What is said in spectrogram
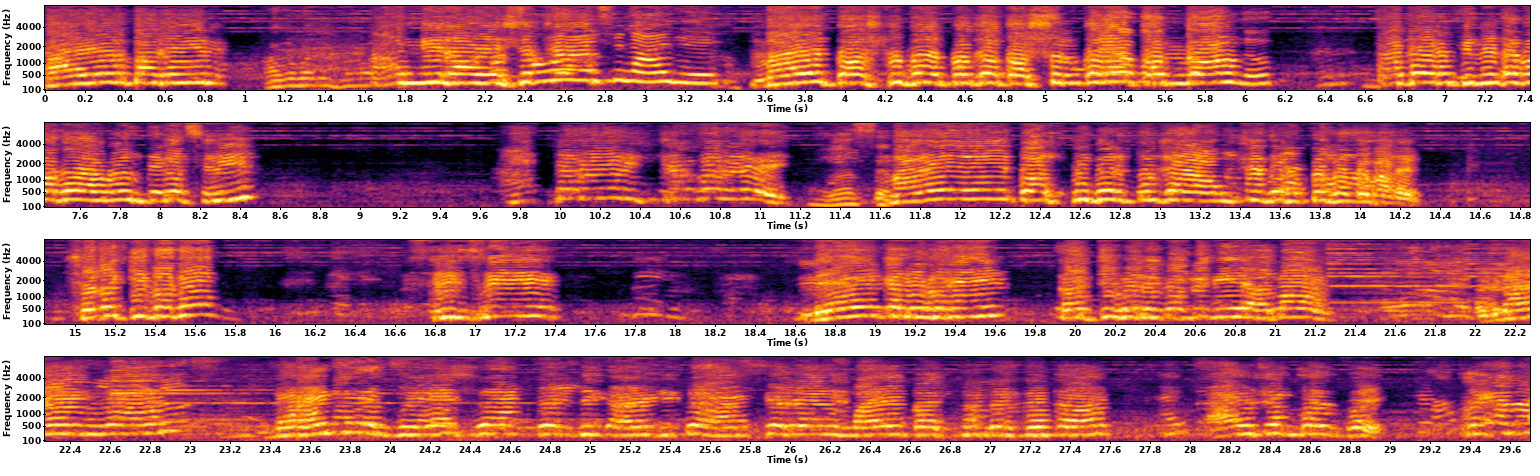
মায়ের বাড়ির আঙ্গিরা এসেছেন মায়ের দশ রূপের পূজা দর্শন করার জন্য। তাদের বিনীতভাবে অনুরোধ দেখেছি আপনারা করলে মায়ের এই দশ রূপের পূজা অংশগ্রহণ করতে পারেন। সেটা কীভাবে? শ্রী শ্রী মেয়ের কালীবাড়ি কার্যকরী কমিটি এবং নারায়ণগঞ্জ মহানগর জেলাশাসক কর্তৃক আয়োজিত আজকের এই মায়ের দশ রূপের আয়োজন করছে সেখানে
